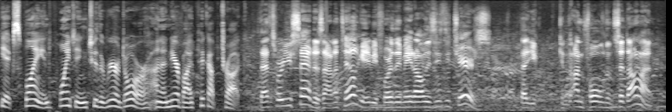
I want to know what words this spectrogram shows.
He explained, pointing to the rear door on a nearby pickup truck. That's where you sat, is on a tailgate before they made all these easy chairs that you can unfold and sit down on.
